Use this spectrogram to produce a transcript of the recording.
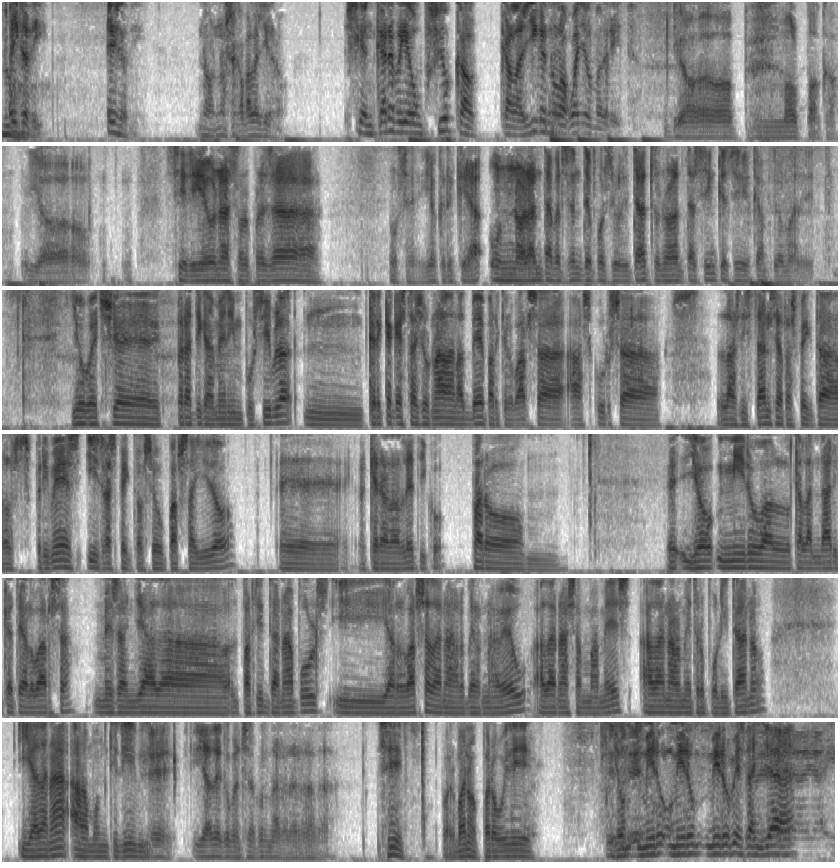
No. És a dir, és a dir, no, no s'ha acabat la Lliga, no. Si encara veia opció que, el, que la Lliga no la guanya el Madrid. Jo, molt poca. Jo seria una sorpresa... No ho sé, jo crec que hi ha un 90% de possibilitats, un 95% que sigui campió Madrid. Jo ho veig eh, pràcticament impossible. Mm, crec que aquesta jornada ha anat bé perquè el Barça escurça les distàncies respecte als primers i respecte al seu perseguidor, eh, que era l'Atlético, però mm, eh, jo miro el calendari que té el Barça, més enllà del partit de Nàpols, i el Barça ha d'anar al Bernabéu, ha d'anar a Sant Mamés, ha d'anar al Metropolitano i ha d'anar a Montilivi. Eh, I ha de començar per una Granada. Sí, però, bueno, però vull dir... Sí, jo sí. miro, miro, miro més enllà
